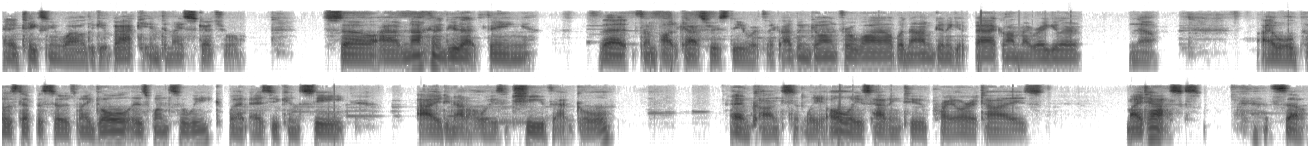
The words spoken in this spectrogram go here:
and it takes me a while to get back into my schedule. So I'm not going to do that thing that some podcasters do where it's like, I've been gone for a while, but now I'm going to get back on my regular. No, I will post episodes. My goal is once a week, but as you can see, I do not always achieve that goal. I am constantly always having to prioritize my tasks. so,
